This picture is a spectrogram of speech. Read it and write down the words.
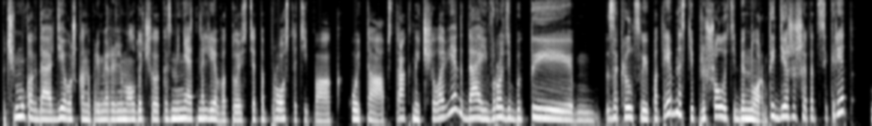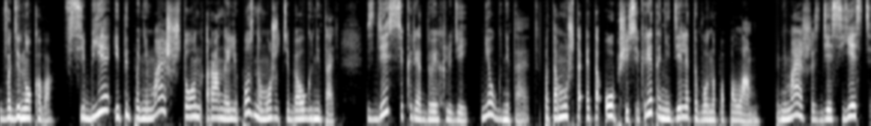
Почему, когда девушка, например, или молодой человек изменяет налево, то есть это просто, типа, какой-то абстрактный человек, да, и вроде бы ты закрыл свои потребности, пришел и тебе норм. Ты держишь этот секрет в одинокого в себе, и ты понимаешь, что он рано или поздно может тебя угнетать. Здесь секрет двоих людей не угнетает, потому что это общий секрет, они делят его напополам. Понимаешь, здесь есть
